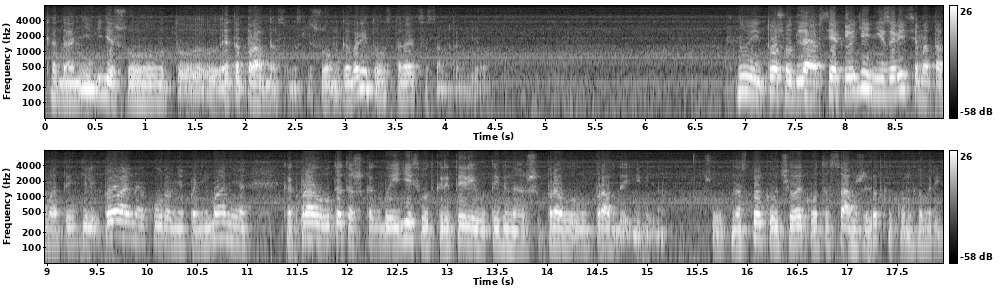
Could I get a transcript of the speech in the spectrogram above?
Когда они видят, что вот э, это правда, в смысле, что он говорит, он старается сам так делать. Ну и то, что для всех людей, независимо там от интеллектуального уровня понимания, как правило, вот это же как бы и есть вот критерий вот именно прав, правды именно. Что вот насколько вот человек вот и сам живет, как он говорит.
